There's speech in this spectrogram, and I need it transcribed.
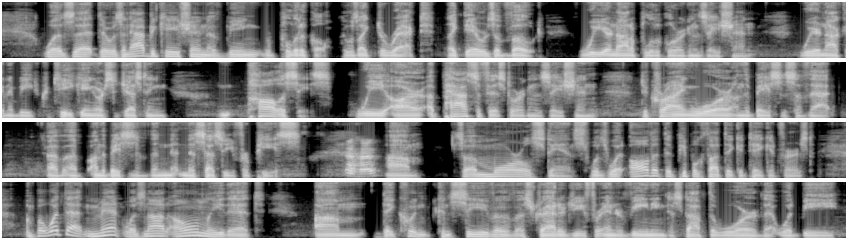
was that there was an abdication of being political. It was like direct, like there was a vote. We are not a political organization. We're not going to be critiquing or suggesting policies. We are a pacifist organization decrying war on the basis of that, of, of on the basis of the necessity for peace. Uh-huh. Um, so a moral stance was what all that the people thought they could take at first. But what that meant was not only that um, they couldn't conceive of a strategy for intervening to stop the war that would be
